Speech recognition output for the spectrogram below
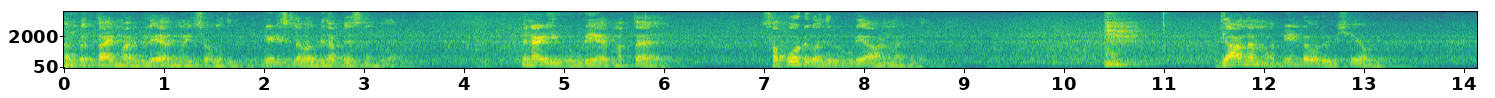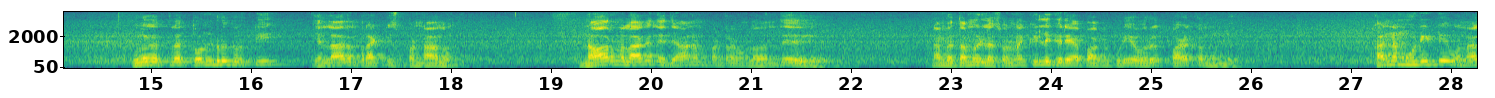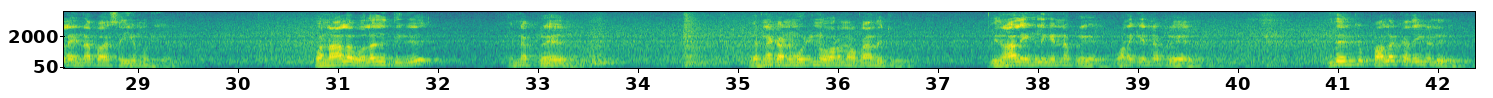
அன்பு தாய்மார்களே அருமை சகோதரிகளே லேடிஸ் கிளப் அப்படி தான் பேசணும் இல்லையா? பின்னாடி இருக்கக்கூடிய மற்ற சப்போர்ட்டுக்கு வந்திருக்கக்கூடிய ஆன்மாக்கள் தியானம் அப்படின்ற ஒரு விஷயம் உலகத்தில் தொன்று தொட்டி எல்லாரும் ப்ராக்டிஸ் பண்ணாலும் நார்மலாக இந்த தியானம் பண்ணுறவங்கள வந்து நம்ம தமிழில் சொல்லணும் கிள்ளுக்கிறையாக பார்க்கக்கூடிய ஒரு பழக்கம் உண்டு. கண்ணை மூடிட்டு உன்னால் என்னப்பா செய்ய முடியும்? உன்னால் உலகத்துக்கு என்ன பிரயோஜனம்? வெறும் கண்ணு மூடின்னு ஓரமாக உட்காந்துட்டு இருக்கு இதனால் எங்களுக்கு என்ன பிரயோஜனம்? உனக்கு என்ன பிரயோஜனம்? இதற்கு பல கதைகள் இருக்குது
